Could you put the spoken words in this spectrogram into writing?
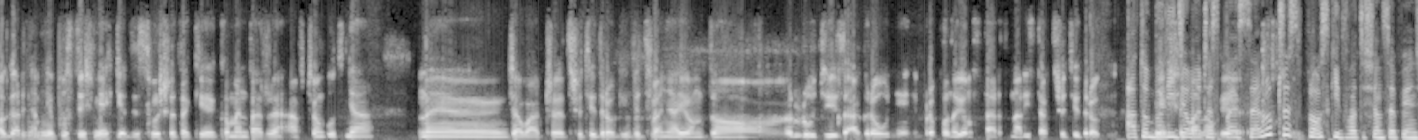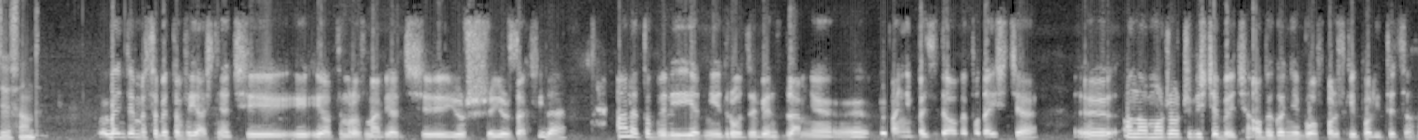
ogarnia mnie pusty śmiech, kiedy słyszę takie komentarze, a w ciągu dnia e, działacze trzeciej drogi wydzwaniają do ludzi z Agrounii i proponują start na listach trzeciej drogi. A to byli działacze panowie- z PSL-u czy z Polski 2050? Będziemy sobie to wyjaśniać i, i, i o tym rozmawiać już, już za chwilę, ale to byli jedni i drudzy, więc dla mnie, e, wie pani, bezideowe podejście, e, ono może oczywiście być, oby go nie było w polskiej polityce.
